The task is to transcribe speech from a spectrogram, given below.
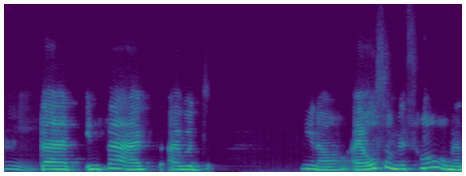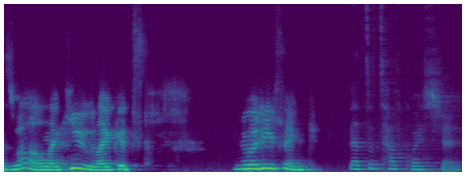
mm. that in fact i would you know i also miss home as well like you like it's what do you think that's a tough question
